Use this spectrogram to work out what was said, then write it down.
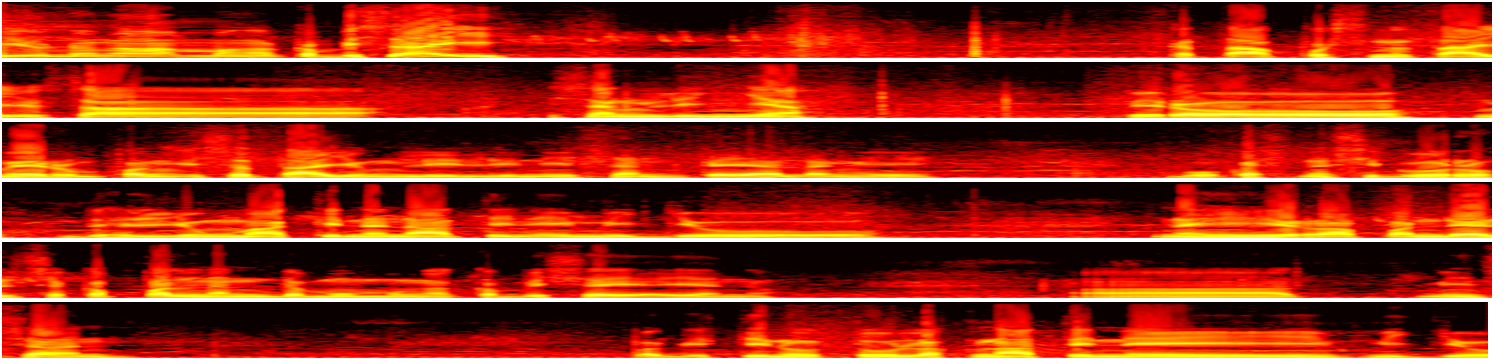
Iyon na nga mga kabisay. Katapos na tayo sa isang linya. Pero mayroon pang isa tayong lilinisan kaya lang eh bukas na siguro dahil yung makina natin ay medyo nahihirapan dahil sa kapal ng damo mga kabisay ayan oh. At minsan pag itinutulak natin ay medyo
